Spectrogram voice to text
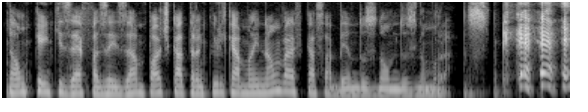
Então, quem quiser fazer exame, pode ficar tranquilo que a mãe não vai ficar sabendo dos nomes dos namorados.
